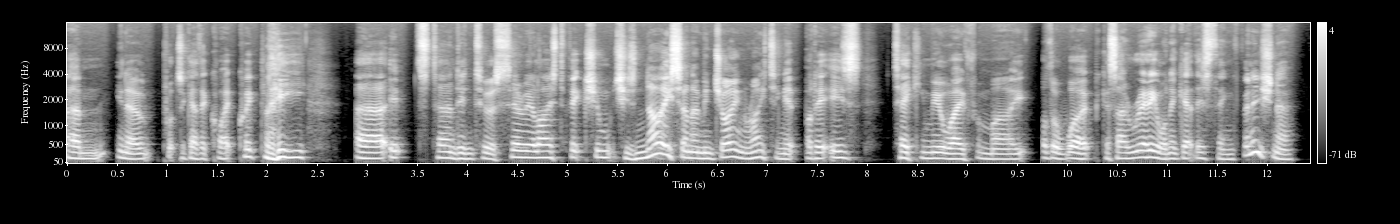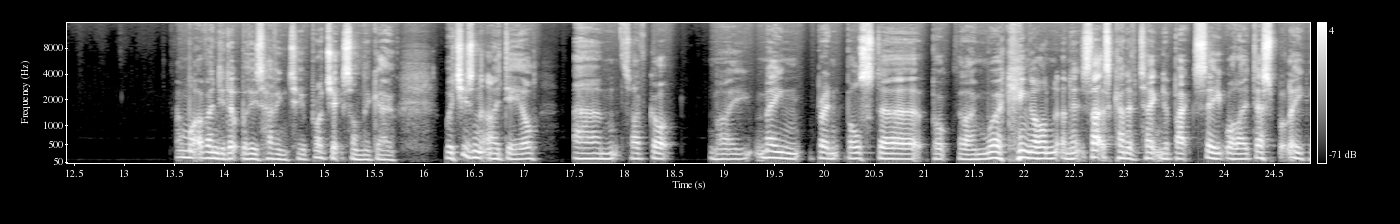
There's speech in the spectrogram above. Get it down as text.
um, you know, put together quite quickly, uh, it's turned into a serialized fiction, which is nice, and I'm enjoying writing it. But it is taking me away from my other work because I really want to get this thing finished now. And what I've ended up with is having two projects on the go, which isn't ideal. Um, so I've got my main Brent Bolster book that I'm working on, and it's that's kind of taken a back seat while I desperately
